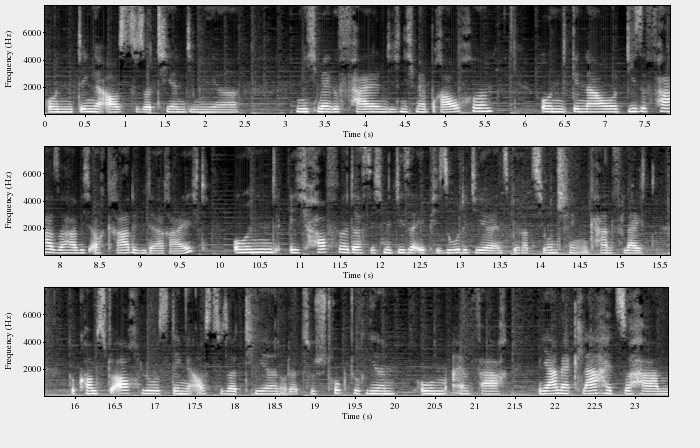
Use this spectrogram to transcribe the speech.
und Dinge auszusortieren, die mir nicht mehr gefallen, die ich nicht mehr brauche. Und genau diese Phase habe ich auch gerade wieder erreicht. Und ich hoffe, dass ich mit dieser Episode dir Inspiration schenken kann. Vielleicht bekommst du auch Lust, Dinge auszusortieren oder zu strukturieren, um einfach ja, mehr Klarheit zu haben,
